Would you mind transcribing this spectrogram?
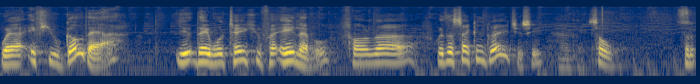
where if you go there, you, they will take you for A level for uh, with a second grade. You see, so So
